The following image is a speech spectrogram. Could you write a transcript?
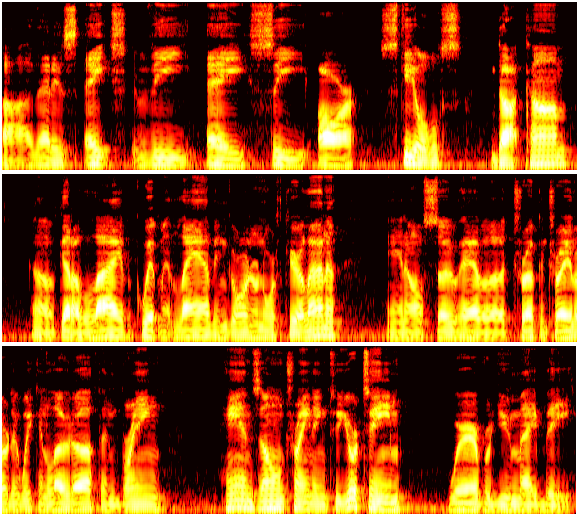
Uh, that is hvacrskills.com. Uh, I've got a live equipment lab in Garner, North Carolina, and also have a truck and trailer that we can load up and bring hands-on training to your team wherever you may be.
